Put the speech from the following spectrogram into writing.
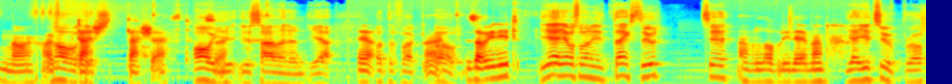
No, I've oh, okay. dash dash asked. Oh, so. you, are silent and yeah. Yeah. What the fuck? Right. Oh. Is that what you need? Yeah, yeah, was what I need. Thanks, dude. See ya. Have a lovely day, man. Yeah, you too, bro.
